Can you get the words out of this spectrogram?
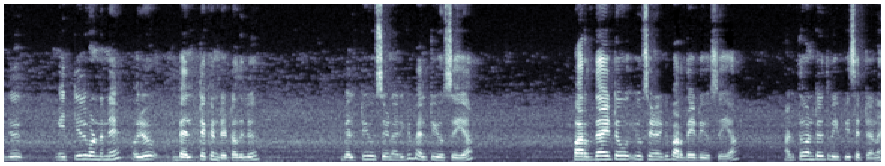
ഇത് മെറ്റീരിയൽ കൊണ്ട് തന്നെ ഒരു ബെൽറ്റൊക്കെ ഉണ്ട് കേട്ടോ അതിൽ ബെൽറ്റ് യൂസ് ചെയ്യണമായിരിക്കും ബെൽറ്റ് യൂസ് ചെയ്യുക പർദ്ദയായിട്ട് യൂസ് ചെയ്യണമായിരിക്കും പർദ്ദയായിട്ട് യൂസ് ചെയ്യുക അടുത്ത കണ്ടൊരു ത്രീ പീസ് സെറ്റാണ്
